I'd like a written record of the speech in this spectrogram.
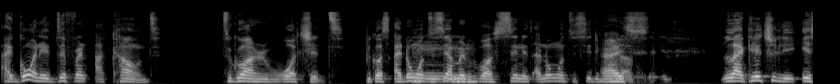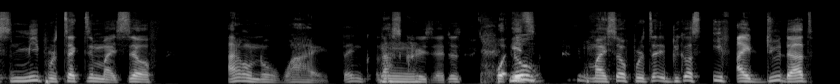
I go on a different account to go and rewatch it because I don't want to see how many Mm. people have seen it. I don't want to see the people I that have seen it. Like literally, it's me protecting myself. I don't know why. Thank that's Mm. crazy. I just but No. it's myself protect because if I do that,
